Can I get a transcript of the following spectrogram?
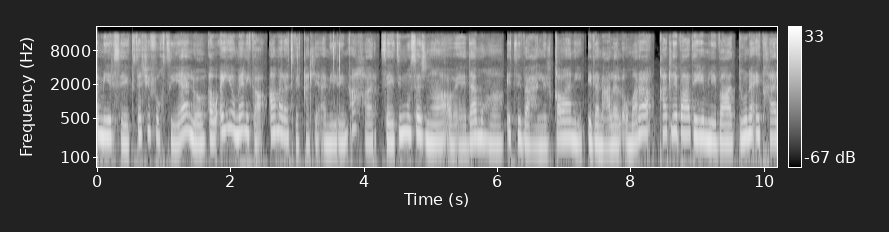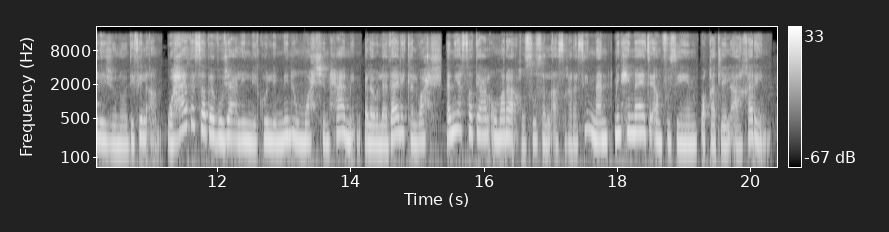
أمير سيكتشف اغتياله؟ أو أي ملكة أمرت بقتل أمير آخر؟ سيتم سجنها أو إعدامها؟ اتباعا للقوانين. إذا على الأمراء قتل بعضهم لبعض دون إدخال الجنود في الأمر. وهذا سبب جعل لكل منهم وحش حام. فلولا ذلك الوحش لن يستطيع الأمراء خصوصا الأصغر سنا من حماية أنفسهم وقتل الآخرين.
